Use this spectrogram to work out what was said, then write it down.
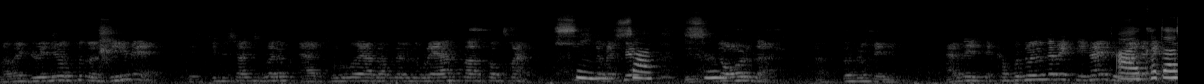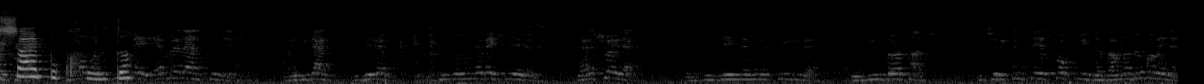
Bana güveniyorsunuz değil mi? Keskin nişancılarım Ertuğrul adamlarını buraya asla sokmaz. Şimdi sen şu orada. Aslanım benim. Arkadaşlar bu kurdu. Bey emredersiniz. Haydi gel gidelim. Bunun önünde bekleyelim. Gel şöyle. Hırsız beyin emrettiği gibi. Gözünü dört aç. İçeri kimseye sokmayacağız anladın mı beni?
